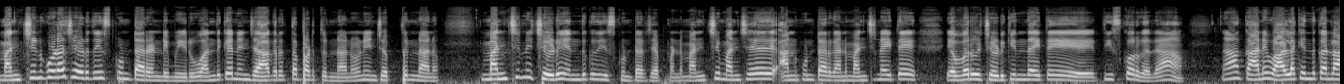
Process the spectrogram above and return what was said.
మంచిని కూడా చెడు తీసుకుంటారండి మీరు. అందుకే నేను జాగ్రత్త పడుతున్నాను నేను చెప్తున్నాను. మంచిని చెడు ఎందుకు తీసుకుంటారు చెప్పండి? మంచి మంచే అనుకుంటారు కానీ మంచినైతే ఎవరు చెడు కింద అయితే తీసుకోరు కదా? కానీ వాళ్ళకి ఎందుకు అలా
